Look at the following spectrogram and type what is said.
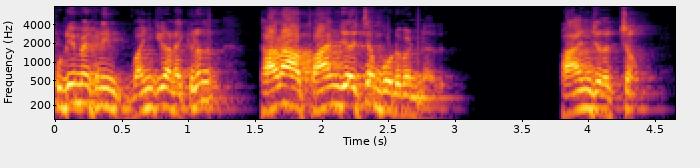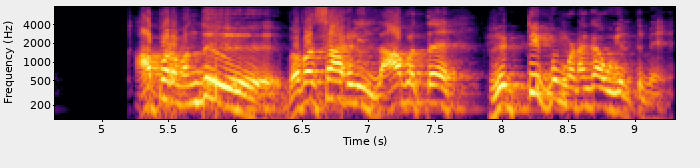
குடிமகனின் வங்கி கணக்கிலும் தலா பாஞ்சு லட்சம் போடுவேன்னாரு பாஞ்சு லட்சம். அப்புறம் வந்து விவசாயிகளின் லாபத்தை ரெட்டிப்பு மடங்காக உயர்த்துவேன்.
